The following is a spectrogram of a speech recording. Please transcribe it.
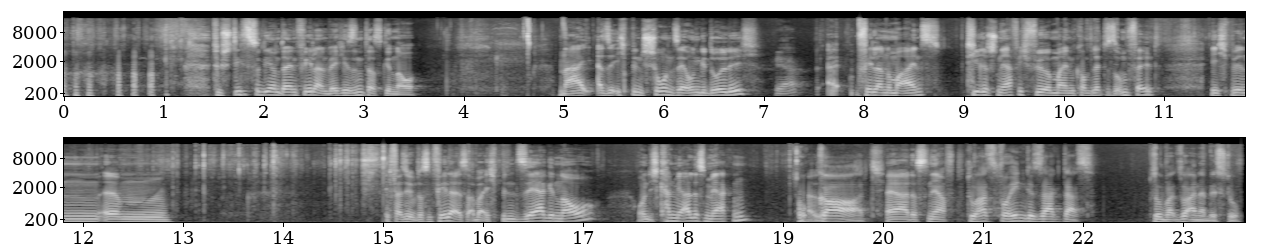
du stehst zu dir und deinen Fehlern. Welche sind das genau? Na, also ich bin schon sehr ungeduldig. Ja. Äh, Fehler Nummer eins. Tierisch nervig für mein komplettes Umfeld. Ich bin, ähm, ich weiß nicht, ob das ein Fehler ist, aber ich bin sehr genau und ich kann mir alles merken. Oh Also- Gott. Ja, das nervt. Du hast vorhin gesagt das. So, so einer bist du.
